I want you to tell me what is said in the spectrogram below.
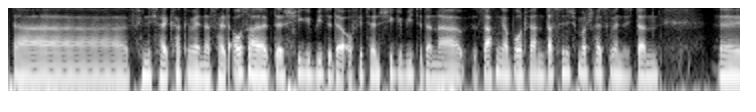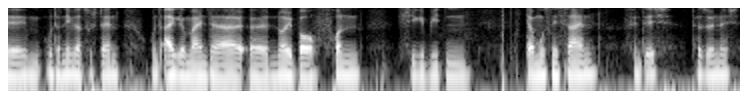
da finde ich halt kacke, wenn das halt außerhalb der Skigebiete, der offiziellen Skigebiete, dann da Sachen erbaut werden. Das finde ich immer scheiße, wenn sich dann ähm, Unternehmen dazu stellen. Und allgemein der äh, Neubau von Skigebieten, da muss nicht sein, finde ich persönlich.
